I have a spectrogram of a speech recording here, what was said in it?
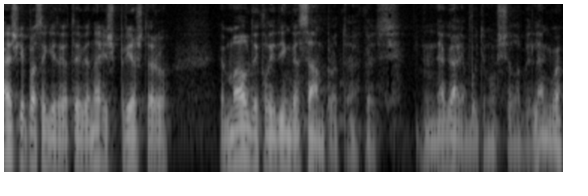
aiškiai pasakyta, kad tai viena iš prieštarų maldai klaidingą sampratą, kad negali būti mums čia labai lengva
